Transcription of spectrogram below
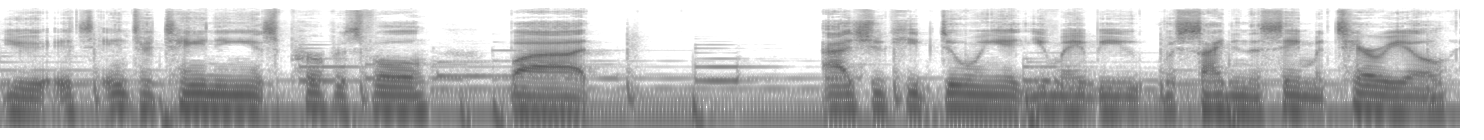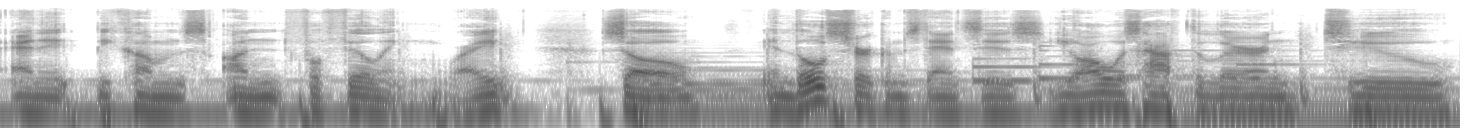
you it's entertaining it's purposeful but as you keep doing it you may be reciting the same material and it becomes unfulfilling right so, in those circumstances, you always have to learn to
